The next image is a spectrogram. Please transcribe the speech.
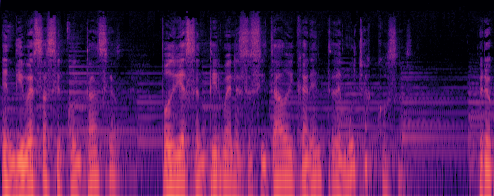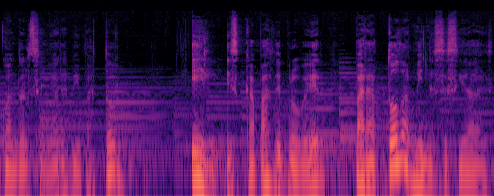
En diversas circunstancias podría sentirme necesitado y carente de muchas cosas, pero cuando el Señor es mi pastor, Él es capaz de proveer para todas mis necesidades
